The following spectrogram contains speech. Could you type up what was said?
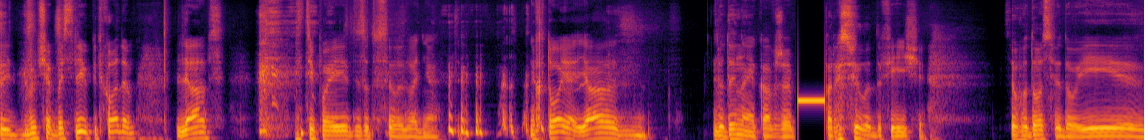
взагалі без слів підходимо, ляпс. Типу, і затусили два дня. Хто я? Я людина, яка вже пережила до фігіші цього досвіду. І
